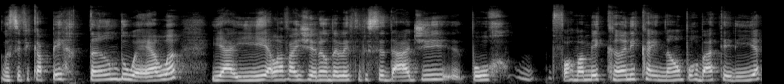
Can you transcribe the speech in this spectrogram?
você fica apertando ela e aí ela vai gerando eletricidade por forma mecânica e não por bateria.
